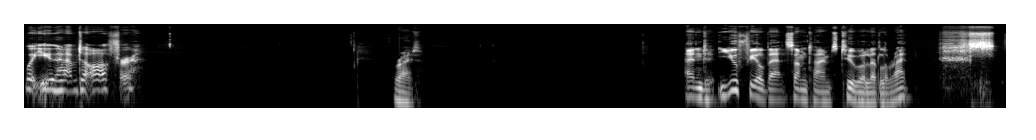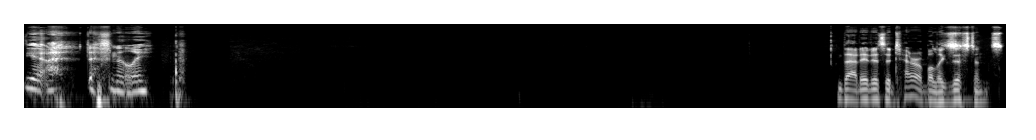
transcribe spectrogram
what you have to offer. Right. And you feel that sometimes too, a little, right? Yeah, definitely. That it is a terrible existence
